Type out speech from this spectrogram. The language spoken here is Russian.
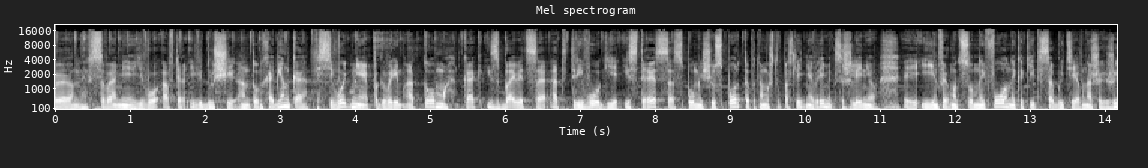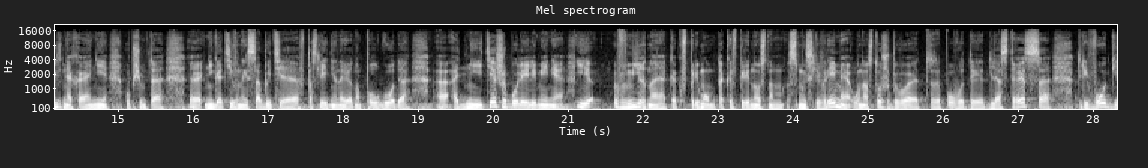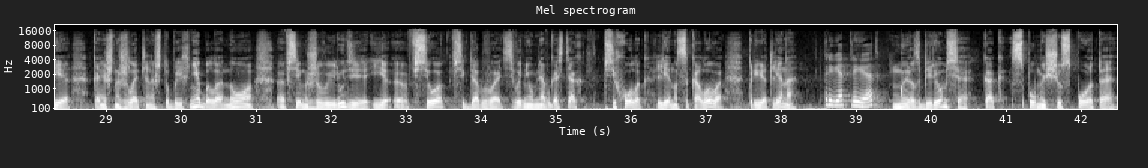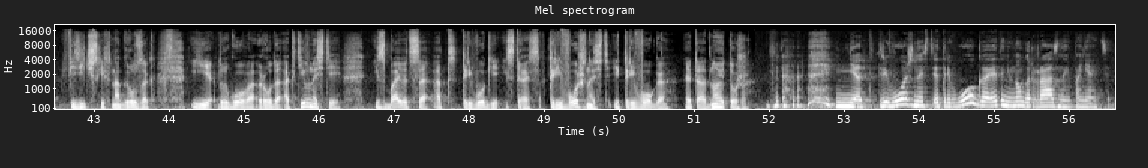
С вами его автор и ведущий Антон Хоменко. Сегодня поговорим о том, как избавиться от тревоги и стресса с помощью спорта, потому что в последнее время, к сожалению, и информационный фон, и какие-то события в наших жизнях, а они, в общем-то, э, негативные события в последние, наверное, полгода, а, одни и те же более или менее. И в мирное, как в прямом, так и в переносном смысле время у нас тоже бывают поводы для стресса, тревоги. Конечно, желательно, чтобы их не было, но э, все мы живые люди, и э, все всегда бывает. Сегодня у меня в гостях психолог Лена Соколова. Привет, Лена. Привет, привет. Мы разберемся, как с помощью спорта, физических нагрузок и другого рода активностей избавиться от тревоги и стресса. Тревожность и тревога – это одно и то же? Нет, тревожность и тревога – это немного разные понятия.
